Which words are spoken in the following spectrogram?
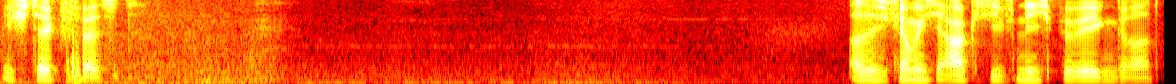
Ich steck fest. Also ich kann mich aktiv nicht bewegen gerade.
